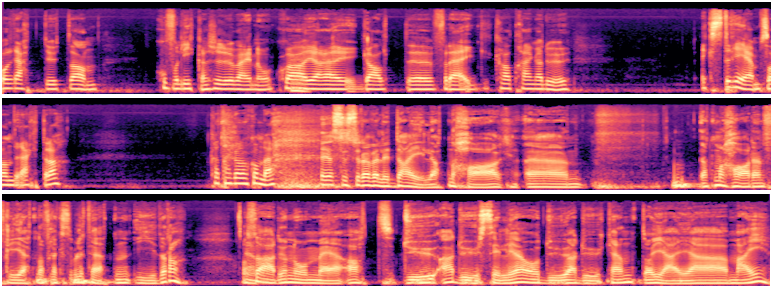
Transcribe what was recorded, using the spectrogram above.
og rett ut sånn Hvorfor liker ikke du meg nå? Hva gjør jeg galt uh, for deg? Hva trenger du? ekstremt sånn direkte, da. Hva tenker dere om det? Jeg syns det er veldig deilig at den har uh, At man har den friheten og fleksibiliteten i det, da. Og så er det jo noe med at du er du, Silje, og du er du, Kent, og jeg er meg.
